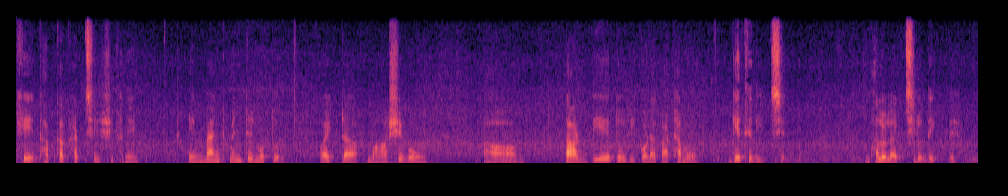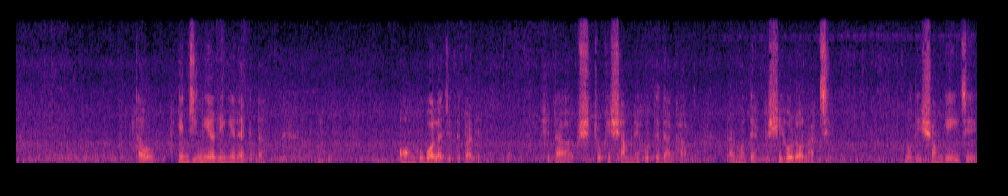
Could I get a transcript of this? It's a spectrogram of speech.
খেয়ে ধাক্কা খাচ্ছে, সেখানে এমব্যাঙ্কমেন্টের মতো কয়েকটা বাঁশ এবং তার দিয়ে তৈরি করা কাঠামো গেঁথে দিচ্ছে। ভালো লাগছিল দেখতে। তাও ইঞ্জিনিয়ারিংয়ের একটা অঙ্গ বলা যেতে পারে। সেটা চোখের সামনে হতে দেখা। তার মধ্যে একটা শিহরণ আছে। নদীর সঙ্গে এই যে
